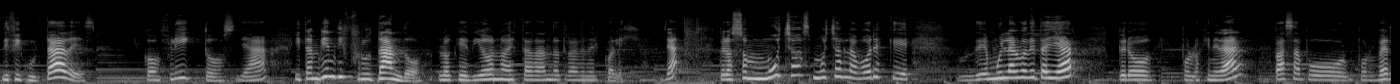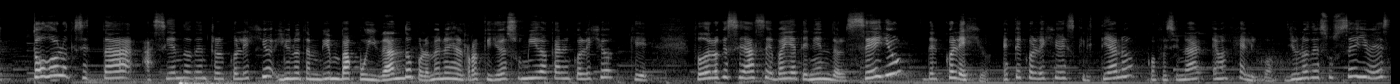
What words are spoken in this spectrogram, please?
dificultades, conflictos, ¿ya? Y también disfrutando lo que Dios nos está dando a través del colegio, ¿ya? Pero son muchas, muchas labores que es muy largo detallar, pero por lo general pasa por, por ver todo lo que se está haciendo dentro del colegio y uno también va cuidando, por lo menos el rol que yo he asumido acá en el colegio, que todo lo que se hace vaya teniendo el sello del colegio. Este colegio es cristiano, confesional, evangélico y uno de sus sellos es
